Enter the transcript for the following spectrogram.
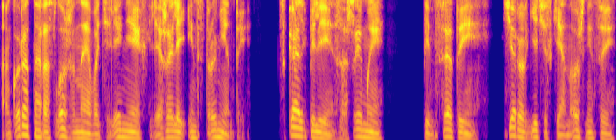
аккуратно разложенные в отделениях, лежали инструменты. Скальпели, зажимы, пинцеты, хирургические ножницы,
